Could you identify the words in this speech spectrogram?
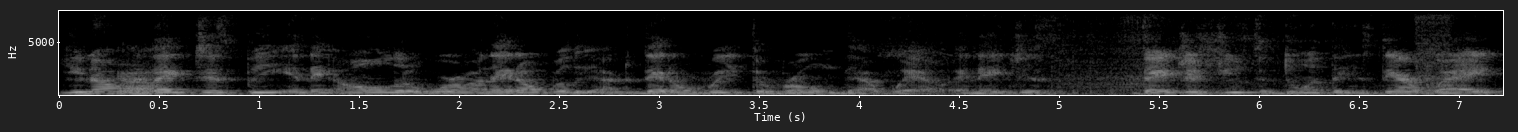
You know, yeah. they just be in their own little world, and they don't really under, they don't read the room that well, and they just they just used to doing things their way,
